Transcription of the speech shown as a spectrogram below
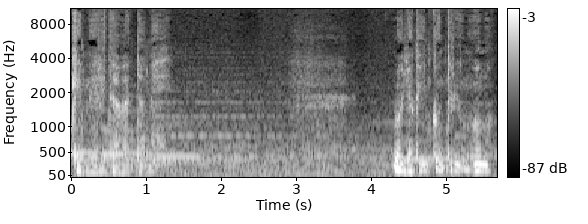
che meritava da me. Voglio che incontri un uomo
